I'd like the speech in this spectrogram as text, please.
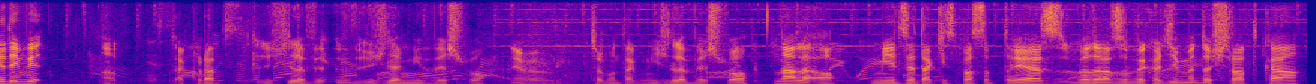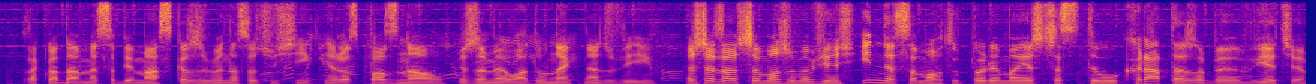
Kiedy wie... No, akurat źle, źle mi wyszło. Nie wiem, czemu tak mi źle wyszło. No ale o, mniej więcej taki sposób to jest. Od razu wychodzimy do środka, zakładamy sobie maskę, żeby nas oczywiście nikt nie rozpoznał. Bierzemy ładunek na drzwi. Jeszcze zawsze możemy wziąć inny samochód, który ma jeszcze z tyłu kratę, żeby, wiecie...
